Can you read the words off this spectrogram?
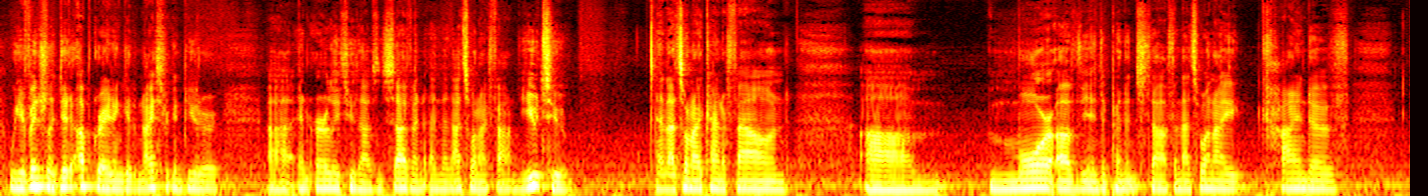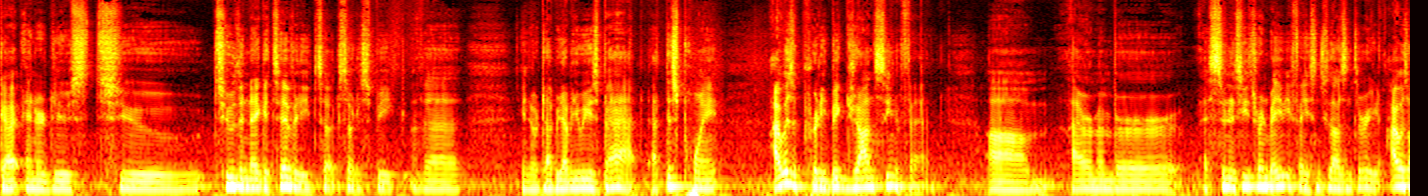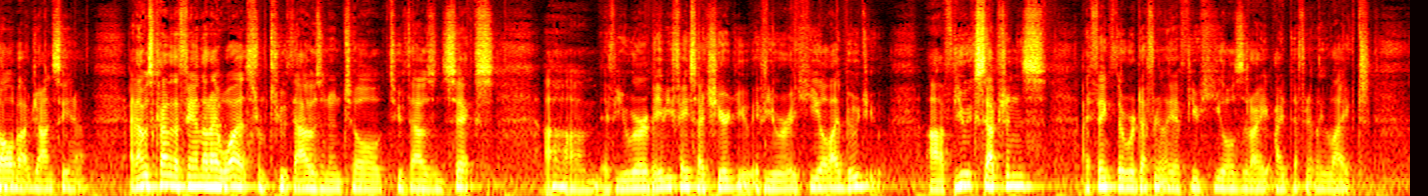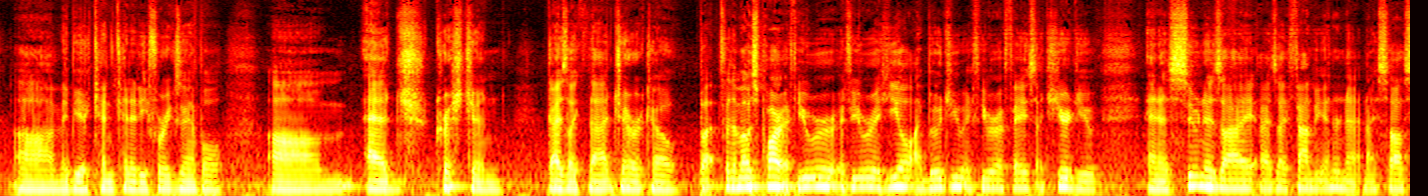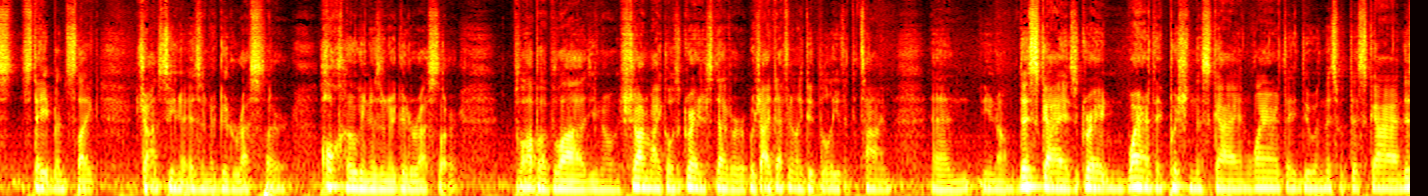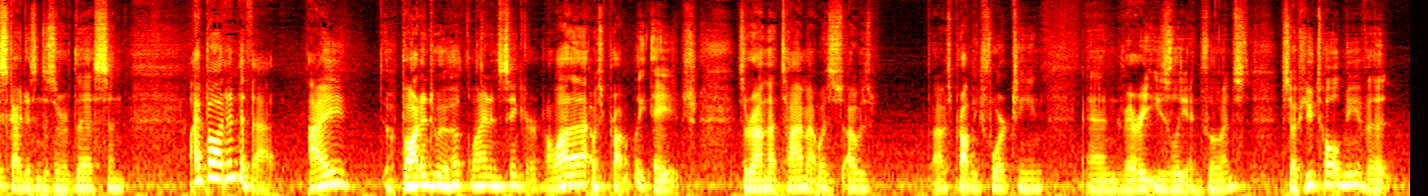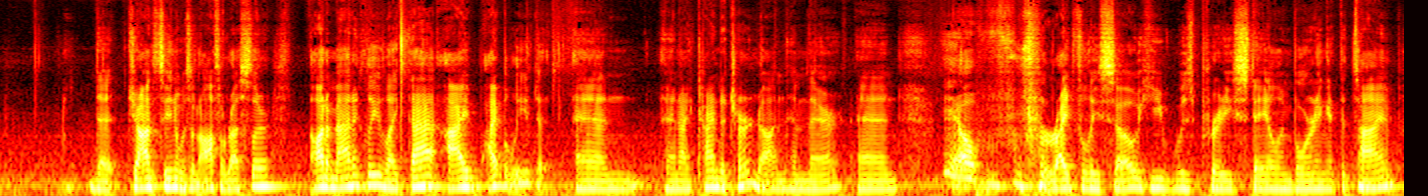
we eventually did upgrade and get a nicer computer uh, in early 2007, and then that's when I found YouTube, and that's when I kind of found um, more of the independent stuff, and that's when I kind of got introduced to to the negativity, to, so to speak. The you know WWE is bad. At this point, I was a pretty big John Cena fan. Um, I remember as soon as he turned babyface in 2003, I was all about John Cena. And that was kind of the fan that I was from 2000 until 2006. Um, if you were a babyface, I cheered you. If you were a heel, I booed you. A uh, few exceptions. I think there were definitely a few heels that I, I definitely liked. Uh, maybe a Ken Kennedy, for example, um, Edge, Christian, guys like that, Jericho. But for the most part, if you were if you were a heel, I booed you. If you were a face, I cheered you. And as soon as I as I found the internet and I saw s- statements like John Cena isn't a good wrestler, Hulk Hogan isn't a good wrestler, blah blah blah, you know, Shawn Michaels greatest ever, which I definitely did believe at the time. And you know, this guy is great, and why aren't they pushing this guy, and why aren't they doing this with this guy, and this guy doesn't deserve this, and I bought into that. I bought into a hook, line, and sinker. A lot of that was probably age. So around that time, I was I was I was probably 14 and very easily influenced. So if you told me that that John Cena was an awful wrestler, automatically like that, I I believed it, and and I kind of turned on him there, and you know, rightfully so. He was pretty stale and boring at the time,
